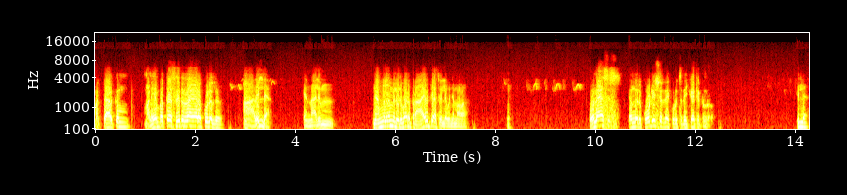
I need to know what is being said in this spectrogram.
മറ്റാർക്കും മണിയമ്പത്തെ ശ്രീധരനായ ഇറക്കൂലല്ലോ. ആ അതില്ല. എന്നാലും ഞങ്ങൾ തമ്മിൽ ഒരുപാട് പ്രായ വ്യത്യാസമില്ല കുഞ്ഞമ്മാവ? ഒനാസിസ് എന്നൊരു കോടീശ്വരനെ കുറിച്ച് നീ കേട്ടിട്ടുണ്ടോ? ഇല്ല.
